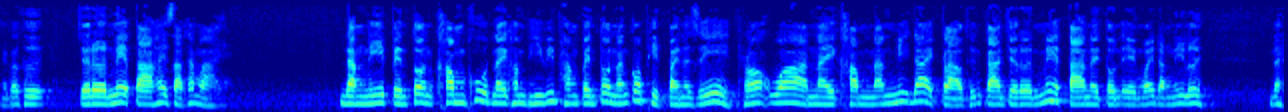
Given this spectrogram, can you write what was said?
นี่ก็คือเจริญเมตตาให้สัตว์ทั้งหลาย ดังนี้เป็นต้นคำพูดในคำพีวิพังเป็นต้นนั้นก็ผิดไปนะสิเพราะว่าในคำนั้นมิได้กล่าวถึงการเจริญเมตตาในตนเองไว้ดังนี้เลยนะ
